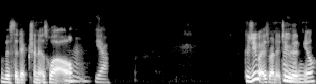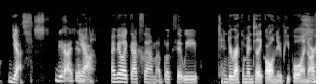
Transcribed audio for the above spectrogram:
this addiction as well Mhm. Yeah. because you guys read it too Mhm. didn't you Yes. Yeah, I did. Yeah. I feel like that's um a book that we tend to recommend to like all new people in our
